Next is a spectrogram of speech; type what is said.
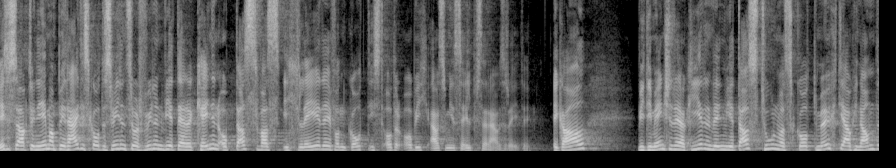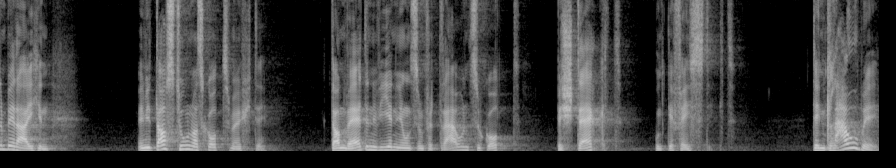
Jesus sagt, wenn jemand bereit ist, Gottes Willen zu erfüllen, wird er erkennen, ob das, was ich lehre, von Gott ist oder ob ich aus mir selbst herausrede. Egal, wie die Menschen reagieren, wenn wir das tun, was Gott möchte, auch in anderen Bereichen, wenn wir das tun, was Gott möchte, dann werden wir in unserem Vertrauen zu Gott bestärkt und gefestigt. Denn Glaube,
